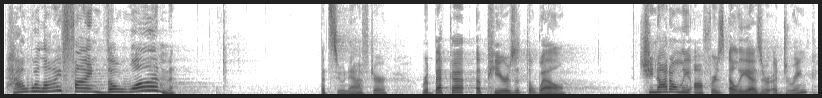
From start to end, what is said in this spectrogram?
How will I find the one? But soon after, Rebecca appears at the well. She not only offers Eliezer a drink,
